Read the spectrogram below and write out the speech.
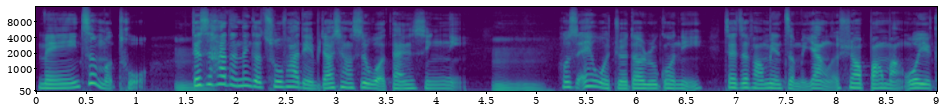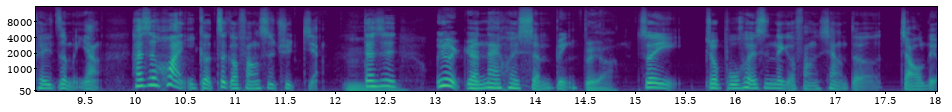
没这么妥。但是他的那个出发点比较像是我担心你，嗯嗯，或是哎、欸，我觉得如果你在这方面怎么样了，需要帮忙，我也可以怎么样。他是换一个这个方式去讲，嗯，但是因为忍耐会生病，对啊，所以就不会是那个方向的交流。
